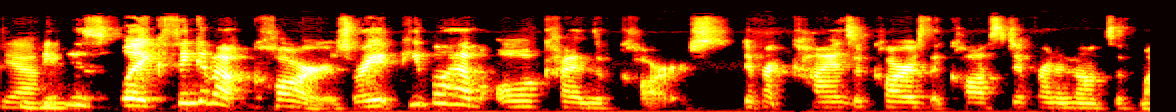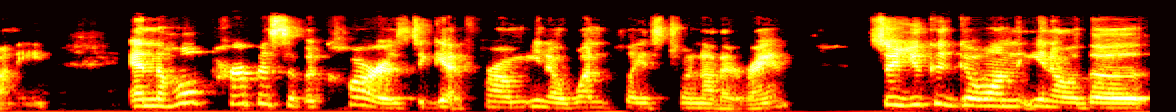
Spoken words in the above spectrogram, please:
yeah because like think about cars right people have all kinds of cars different kinds of cars that cost different amounts of money and the whole purpose of a car is to get from you know one place to another right so you could go on you know the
